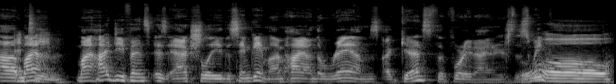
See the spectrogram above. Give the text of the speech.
Uh, my, team. my high defense is actually the same game. I'm high on the Rams against the 49ers this week. Whoa.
